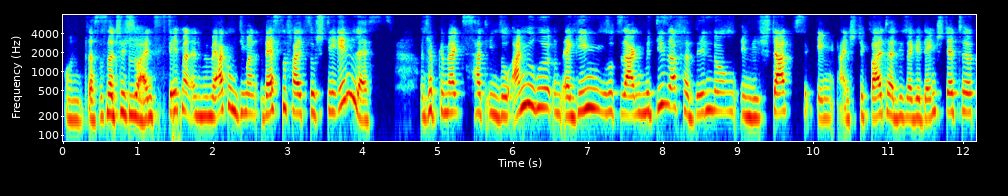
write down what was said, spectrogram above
Und das ist natürlich mhm. so hm. ein Statement, eine Bemerkung, die man bestenfalls so stehen lässt. Und ich habe gemerkt, es hat ihn so angerührt und er ging sozusagen mit dieser Verbindung in die Stadt, ging ein Stück weiter dieser Gedenkstätte.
